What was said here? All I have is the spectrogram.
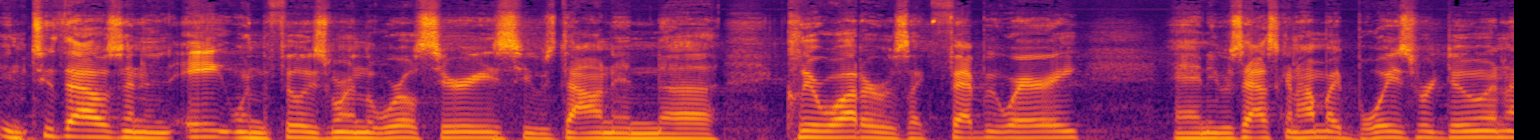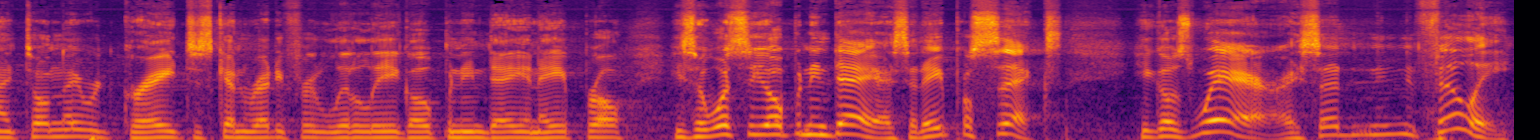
in 2008 when the Phillies were in the World Series, he was down in uh, Clearwater. It was like February, and he was asking how my boys were doing. I told him they were great, just getting ready for Little League opening day in April. He said, "What's the opening day?" I said, "April 6th." He goes, "Where?" I said, Philly."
